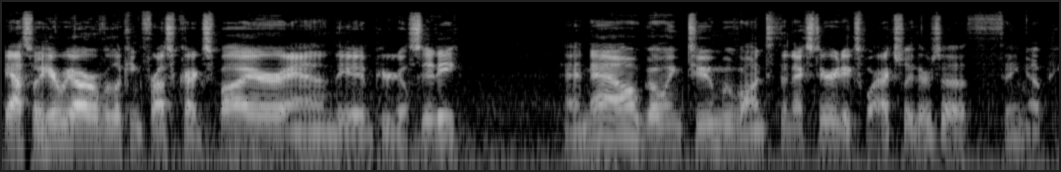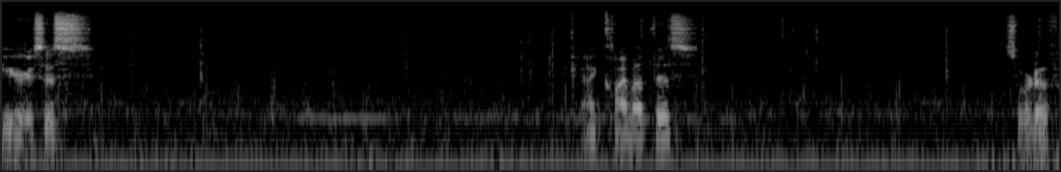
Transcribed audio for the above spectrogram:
yeah, so here we are overlooking Frostcrag Spire and the Imperial City. And now going to move on to the next area to explore. Actually, there's a thing up here. Is this... Can I climb up this? Sort of.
